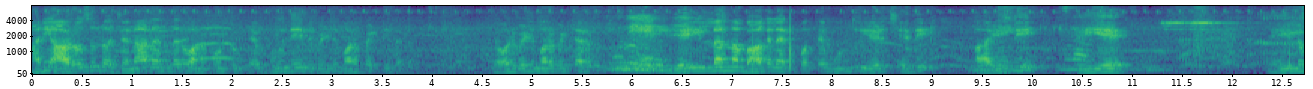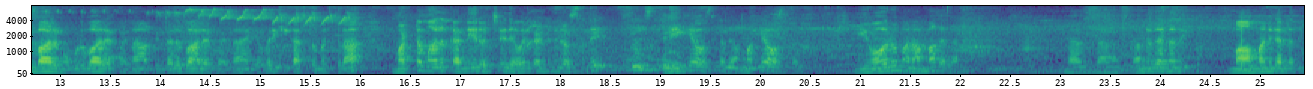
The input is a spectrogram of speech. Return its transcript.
అని ఆ రోజుల్లో జనాలందరూ అనుకుంటుంటే భూదేవి వెళ్ళి మొరపెట్టిందట. ఎవరు వెళ్ళి మొరపెట్టారు? ఏ ఇల్లన్నా బాగలేకపోతే ముందు ఏడ్చేది ఆ ఇంటి స్త్రీయే. ఇల్లు బాలే మొగుడు బాలేకపోయినా పిల్లలు బాలేకపోయినా ఎవరికి కష్టం వచ్చినా మొట్టమొదటి కన్నీరు వచ్చేది ఎవరికంటే నీరు వస్తుంది? స్త్రీకే వస్తుంది అమ్మకే వస్తుంది. ఈమెవరు మన అమ్మ కదా. నన్ను కన్నది మా అమ్మని కన్నది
